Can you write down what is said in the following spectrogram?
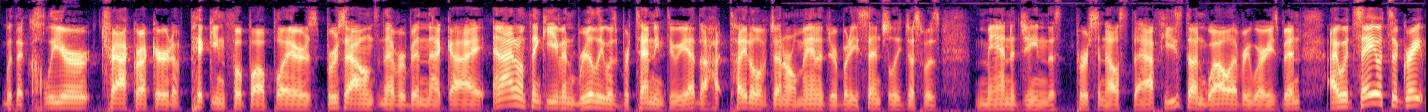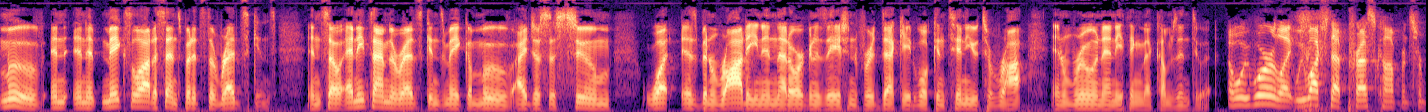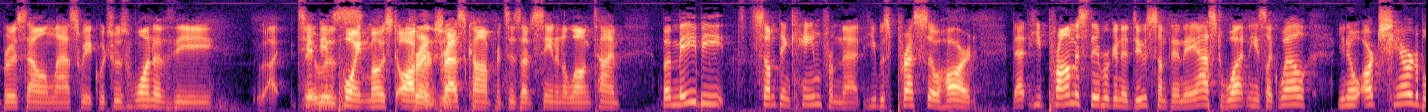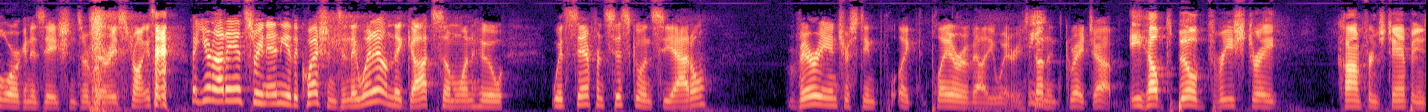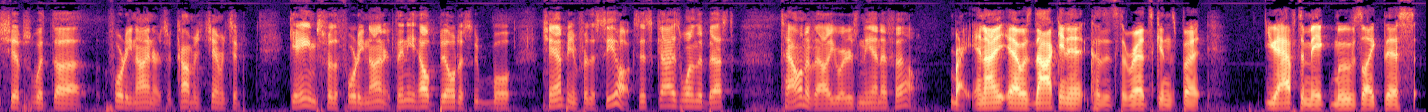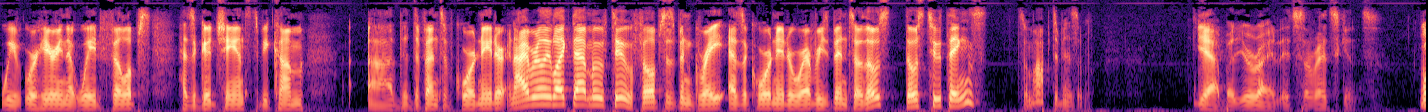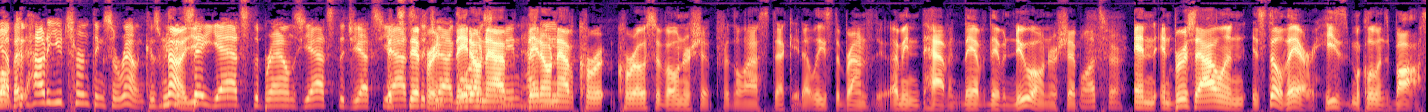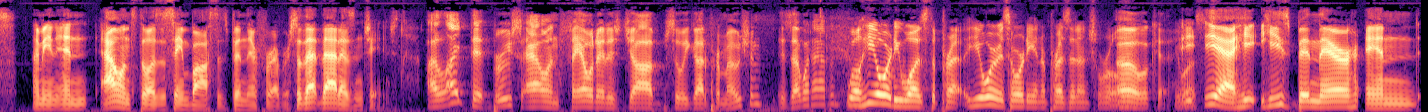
with a clear track record of picking football players. Bruce Allen's never been that guy, and I don't think he even really was pretending to. He had the title of general manager, but he essentially just was managing the personnel staff. He's done well everywhere he's been. I would say it's a great move, and, and it makes a lot of sense, but it's the Redskins. And so anytime the Redskins make a move, I just assume what has been rotting in that organization for a decade will continue to rot and ruin anything that comes into it. And we were like, we watched that press conference from Bruce Allen last week, which was one of the uh, tipping point most awkward cringy. press conferences I've seen in a long time. But maybe something came from that. He was pressed so hard that he promised they were going to do something. They asked what, and he's like, "Well, you know, our charitable organizations are very strong." It's like "Hey, you're not answering any of the questions. And they went out and they got someone who, with San Francisco and Seattle, very interesting like player evaluator. He's done a great job. He helped build three straight conference championships with the 49ers, or conference championship games for the 49ers. Then he helped build a Super Bowl champion for the Seahawks. This guy's one of the best talent evaluators in the NFL. Right, and I, I was knocking it because it's the Redskins, but you have to make moves like this. We, we're hearing that Wade Phillips has a good chance to become uh, the defensive coordinator, and I really like that move too. Phillips has been great as a coordinator wherever he's been. So those those two things, some optimism. Yeah, but you're right. It's the Redskins. Yeah, but how do you turn things around? Because we No, could you- say, yeah, it's the Browns, yeah, it's the Jets, yeah, it's it's, the different. Jaguars. they don't I have mean, they do don't you- have cor- corrosive ownership for the last decade. At least the Browns do. I mean, haven't. They have they have a new ownership. Well, that's fair. And and Bruce Allen is still there. He's McCloughan's boss. I mean, and Allen still has the same boss that's been there forever. So that that hasn't changed. I like that Bruce Allen failed at his job, so he got a promotion. Is that what happened? Well, he already was the pre- he was already in a presidential role. Oh, okay. He was. Yeah, he he's been there, and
